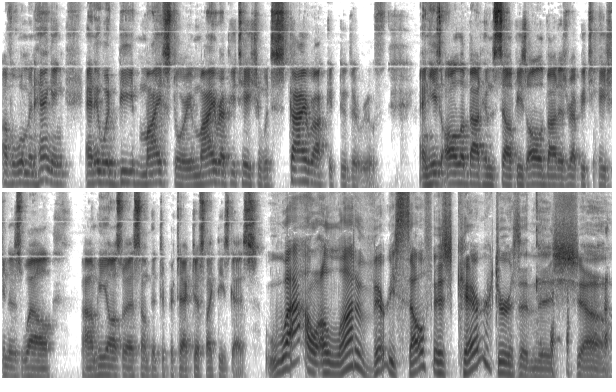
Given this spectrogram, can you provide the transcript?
of a woman hanging, and it would be my story. My reputation would skyrocket through the roof. And he's all about himself. He's all about his reputation as well. Um, he also has something to protect, just like these guys. Wow, a lot of very selfish characters in this show.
